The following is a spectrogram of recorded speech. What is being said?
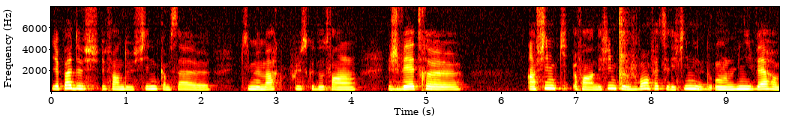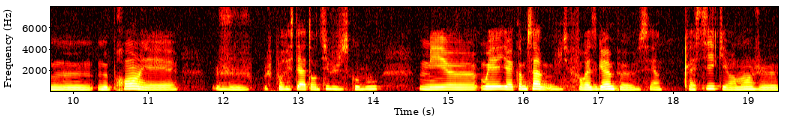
il n'y a pas de, fi- enfin, de film comme ça euh, qui me marque plus que d'autres. Enfin, je vais être euh, un film, qui, enfin, des films que je vois en fait, c'est des films où l'univers me, me prend et je, je peux rester attentive jusqu'au bout. Mais oui, il y a comme ça, Forrest Gump, c'est un classique et vraiment, je,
